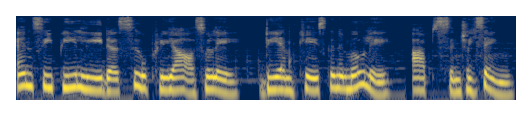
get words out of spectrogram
NCP leader Supriya Sule, DMK's Kanimozhi, AAP's Sanjay Singh.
